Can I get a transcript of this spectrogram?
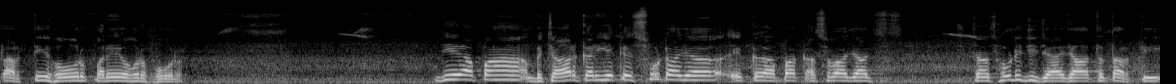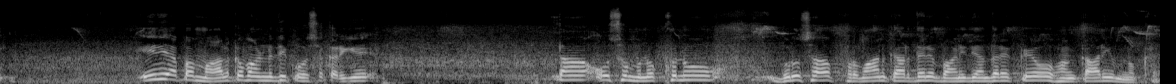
ਧਰਤੀ ਹੋਰ ਪਰੇ ਹੋਰ ਹੋਰ। ਜੇ ਆਪਾਂ ਵਿਚਾਰ ਕਰੀਏ ਕਿ ਛੋਟਾ ਜਿਹਾ ਇੱਕ ਆਪਾਂ ਕਸਬਾ ਜਾਂ ਜਾਂ ਥੋੜੀ ਜਿਹੀ ਜਾਇਦਾਦ ਧਰਤੀ, ਇਹਦੇ ਆਪਾਂ ਮਾਲਕ ਬਣਨ ਦੀ ਕੋਸ਼ਿਸ਼ ਕਰੀਏ, ਤਾਂ ਉਸ ਮਨੁੱਖ ਨੂੰ ਗੁਰੂ ਸਾਹਿਬ ਫਰਮਾਨ ਕਰਦੇ ਨੇ ਬਾਣੀ ਦੇ ਅੰਦਰ ਕਿ ਉਹ ਹੰਕਾਰੀ ਮਨੁੱਖ ਹੈ।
